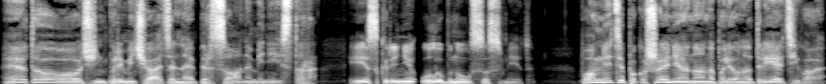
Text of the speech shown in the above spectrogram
«Это очень примечательная персона, министр», — искренне улыбнулся Смит. «Помните покушение на Наполеона Третьего,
